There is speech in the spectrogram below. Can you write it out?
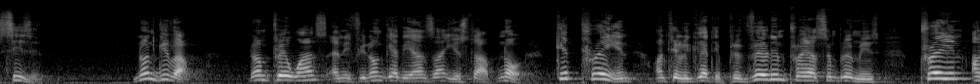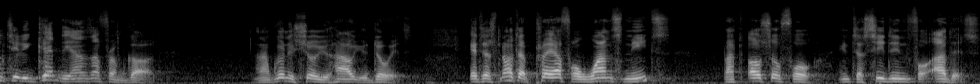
ceasing. Don't give up. Don't pray once, and if you don't get the answer, you stop. No, keep praying until you get it. Prevailing prayer simply means praying until you get the answer from God. And I'm going to show you how you do it. It is not a prayer for one's needs, but also for interceding for others.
